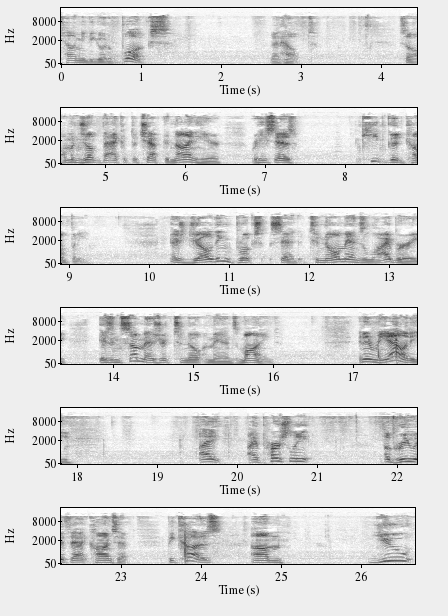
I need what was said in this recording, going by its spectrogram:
telling me to go to books that helped. So I'm going to jump back up to chapter 9 here, where he says, Keep good company. As Geraldine Brooks said, to know a man's library is in some measure to know a man's mind. And in reality, I I personally agree with that concept because um, you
